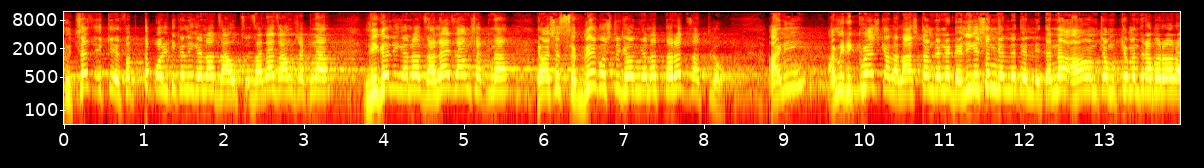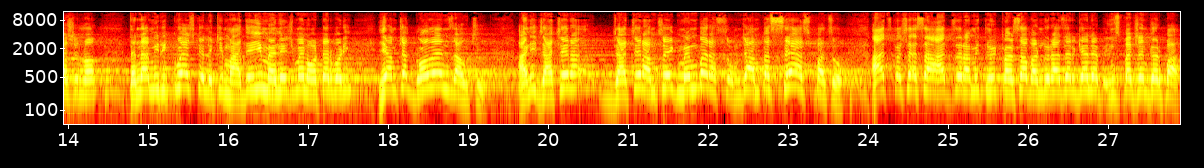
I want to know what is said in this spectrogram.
खंयच्याच एके फक्त पॉलिटिकली गेलो जावचो जाल्यार जावंक शकना लिगली गेलो जाल्यार जावंक शकना हे अशे सगळे गोश्टी घेवन गेलो तरच जातलो. आणि आमी रिक्वेस्ट केला. लास्ट टायम जेन्ना डेलिगेशन गेल्ले दिल्ली. तेन्ना हांव आमच्या मुख्यमंत्र्या बरोबर आशिल्लो तेन्ना आमी रिक्वेस्ट केले की म्हादेई मॅनेजमेंट वॉटर बॉडी ही आमच्या गोव्यान जावची आनी जाचेर जाचेर आमचो एक मेंबर आसचो म्हणजे आमकां से आसपाचो. आज कशें आसा आज जर आमी थंय कळसा बांडुरा जर गेले इन्स्पेक्शन करपाक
